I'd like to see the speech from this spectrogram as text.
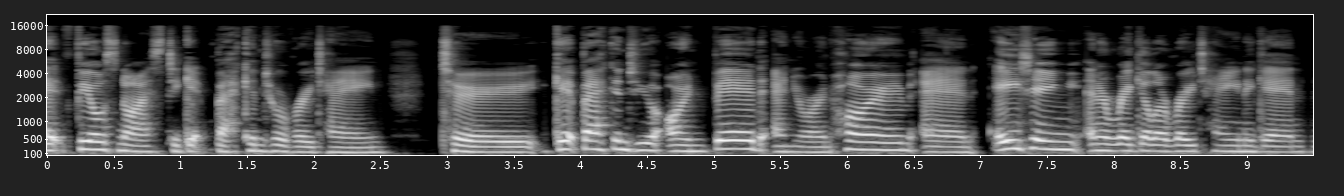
it feels nice to get back into a routine, to get back into your own bed and your own home and eating in a regular routine again.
